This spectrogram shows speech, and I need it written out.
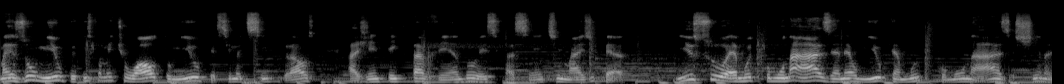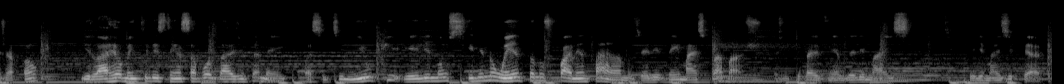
Mas o míope, principalmente o alto míope, acima de 5 graus, a gente tem que estar tá vendo esse paciente mais de perto. Isso é muito comum na Ásia, né? O míope é muito comum na Ásia, China, Japão, e lá realmente eles têm essa abordagem também. O paciente míope, ele não, ele não entra nos 40 anos, ele vem mais para baixo. A gente vai vendo ele mais, ele mais de perto.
